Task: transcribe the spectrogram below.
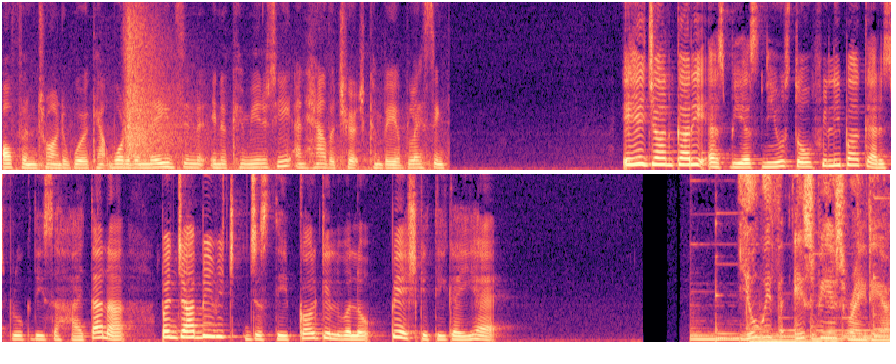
often trying to work out what are the needs in, in a community and how the church can be a blessing. ਇਹ ਜਾਣਕਾਰੀ SBS ਨਿਊਜ਼ ਤੋਂ ਫਿਲਿਪਾ ਕੈਰਿਸਬਰੂਕ ਦੀ ਸਹਾਇਤਾ ਨਾਲ ਪੰਜਾਬੀ ਵਿੱਚ ਜਸਦੀਪ ਕੌਰ ਗਿੱਲ ਵੱਲੋਂ ਪੇਸ਼ ਕੀਤੀ ਗਈ ਹੈ You're with SBS Radio.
